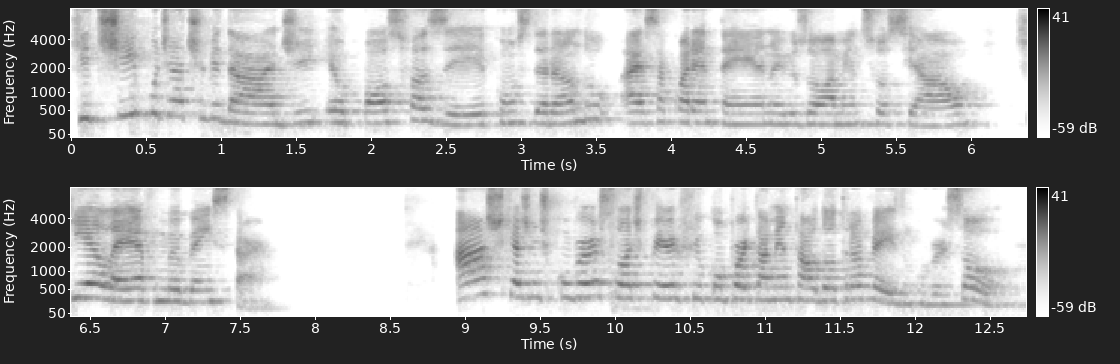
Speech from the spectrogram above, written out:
Que tipo de atividade eu posso fazer, considerando essa quarentena e o isolamento social, que eleva o meu bem-estar? Acho que a gente conversou de perfil comportamental da outra vez, não conversou?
